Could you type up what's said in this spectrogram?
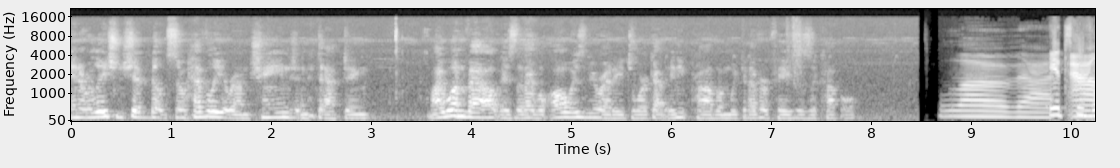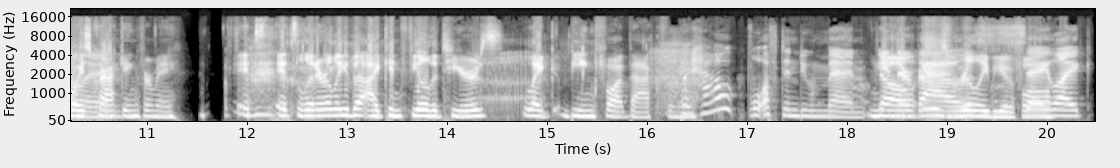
In a relationship built so heavily around change and adapting, my one vow is that I will always be ready to work out any problem we could ever face as a couple. Love that. It's the voice cracking for me. It's it's literally the I can feel the tears like being fought back for me. But how often do men No, in their it was vows really beautiful. say like,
